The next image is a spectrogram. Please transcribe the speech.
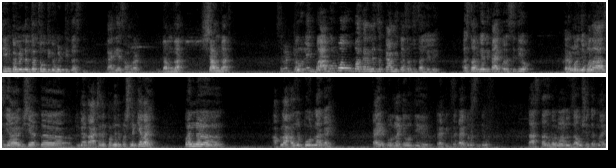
तीन कमेंट नंतर चौथी कमेंट तीच असते. कार्य सम्राट दमदार शानदार सगळं ठरून एक बागुलबा उभा करण्याचं काम विकासाचं चाललेलं आहे? आज तालुक्यातली काय परिस्थिती हो? खरं म्हणजे मला आज या विषयात तुम्ही आता अचानकपणे प्रश्न केलाय पण आपला हा जो टोल नाका आहे काय आहे टोल नाक्यावरती ट्रॅफिकचं काय परिस्थिती हो? तास तासभर माणूस जाऊ शकत नाही.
